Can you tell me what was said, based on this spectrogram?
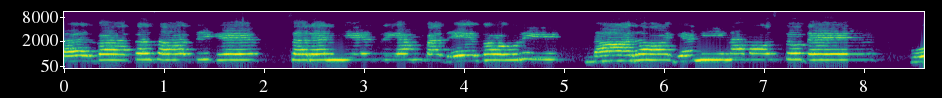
सर्वतसात्विके शरण्ये त्र्यम्बके गौरी नारायणी नमोऽस्तु ते ॐ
